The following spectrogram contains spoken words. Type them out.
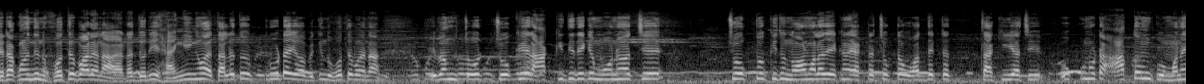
এটা কোনো দিন হতে পারে না। এটা যদি হ্যাঙ্গিং হয় তাহলে তো পুরোটাই হবে কিন্তু হতে পারে না। এবং চোখের আকৃতি দেখে মনে হচ্ছে চোখ তো কিছু নর্মাল আছে এখানে একটা চোখটা অর্ধেকটা তাকিয়ে আছে। ও কোনোটা আতঙ্ক মানে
